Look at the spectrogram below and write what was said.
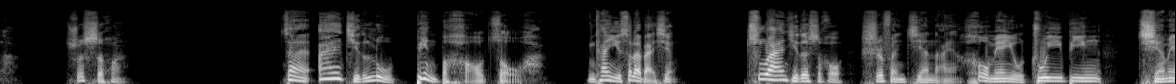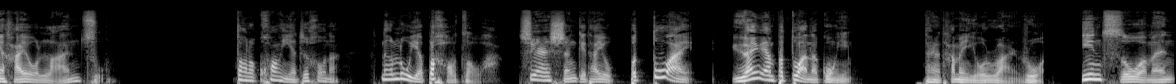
了。说实话，在埃及的路并不好走啊！你看以色列百姓出埃及的时候十分艰难呀，后面有追兵。前面还有拦阻，到了旷野之后呢，那个路也不好走啊。虽然神给他有不断、源源不断的供应，但是他们有软弱，因此我们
